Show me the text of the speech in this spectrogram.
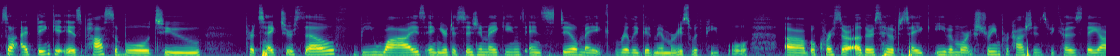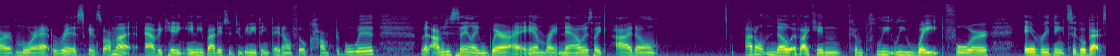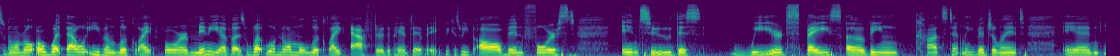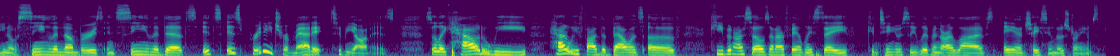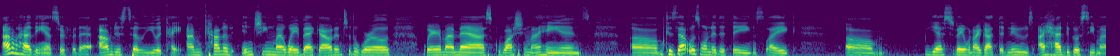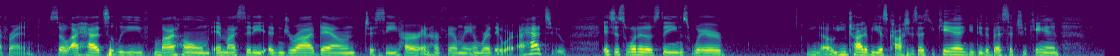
So I think it is possible to protect yourself, be wise in your decision makings, and still make really good memories with people. Um, of course, there are others who have to take even more extreme precautions because they are more at risk. And so I'm not advocating anybody to do anything they don't feel comfortable with, but I'm just saying, like, where I am right now is like, I don't. I don't know if I can completely wait for everything to go back to normal or what that will even look like for many of us. What will normal look like after the pandemic? Because we've all been forced into this weird space of being constantly vigilant and you know seeing the numbers and seeing the deaths it's it's pretty traumatic to be honest so like how do we how do we find the balance of keeping ourselves and our families safe, continuously living our lives, and chasing those dreams? I don't have the answer for that. I'm just telling you, like, I'm kind of inching my way back out into the world, wearing my mask, washing my hands, because um, that was one of the things. Like, um, yesterday when I got the news, I had to go see my friend. So I had to leave my home in my city and drive down to see her and her family and where they were. I had to. It's just one of those things where you know, you try to be as cautious as you can, you do the best that you can.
